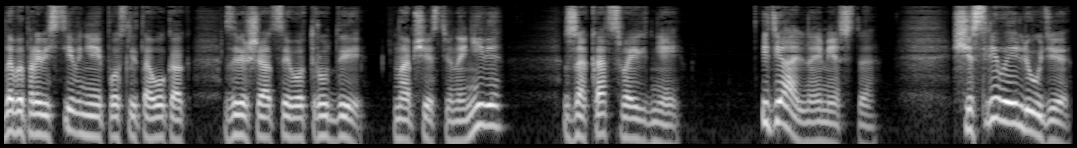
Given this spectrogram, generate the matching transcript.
дабы провести в ней после того, как завершатся его труды на общественной ниве, закат своих дней. Идеальное место. Счастливые люди,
